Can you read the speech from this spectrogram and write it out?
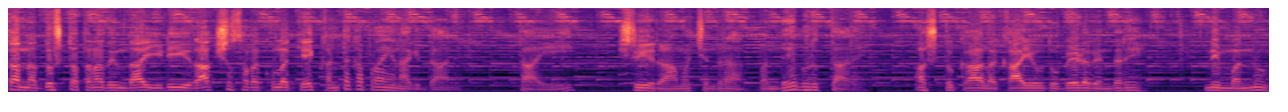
ತನ್ನ ದುಷ್ಟತನದಿಂದ ಇಡೀ ರಾಕ್ಷಸರ ಕುಲಕ್ಕೆ ಕಂಟಕಪ್ರಾಯನಾಗಿದ್ದಾನೆ. ತಾಯಿ ಶ್ರೀರಾಮಚಂದ್ರ ಬಂದೇ ಬರುತ್ತಾರೆ. ಅಷ್ಟು ಕಾಲ ಕಾಯುವುದು ಬೇಡವೆಂದರೆ ನಿಮ್ಮನ್ನು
